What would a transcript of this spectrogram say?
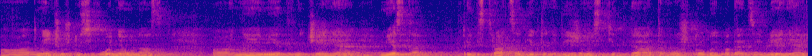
А, отмечу, что сегодня у нас а, не имеет значения место регистрации объекта недвижимости для того, чтобы подать заявление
